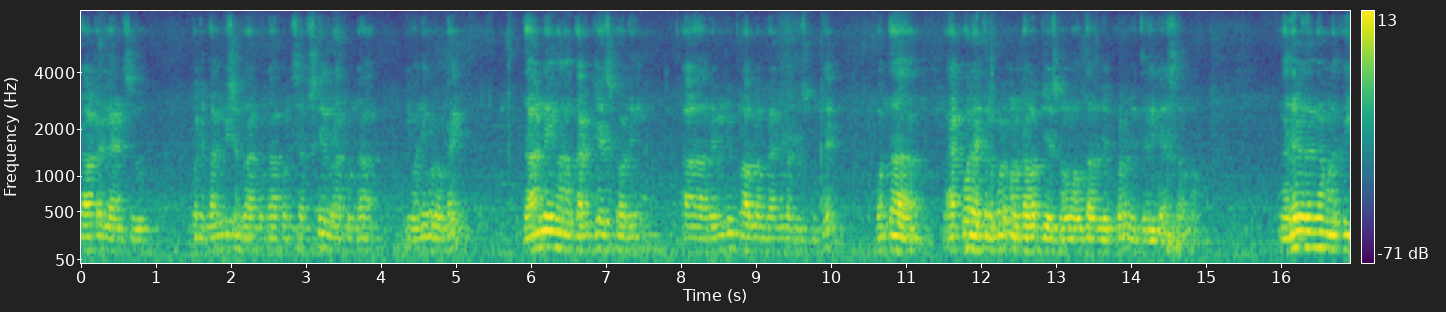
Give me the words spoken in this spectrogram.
డాటర్ ల్యాండ్స్ కొన్ని పర్మిషన్ రాకుండా కొన్ని సబ్సిడీలు రాకుండా ఇవన్నీ కూడా ఉంటాయి దాన్ని మనం కరెక్ట్ చేసుకొని ఆ రెవెన్యూ ప్రాబ్లం లేకుండా చూసుకుంటే కొంత ఆక్వా రైతులు కూడా మనం డెవలప్ చేసుకోవడం అవుతామని చెప్పి కూడా మేము తెలియజేస్తా ఉన్నాం. అదేవిధంగా మనకి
